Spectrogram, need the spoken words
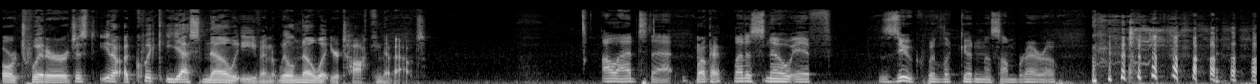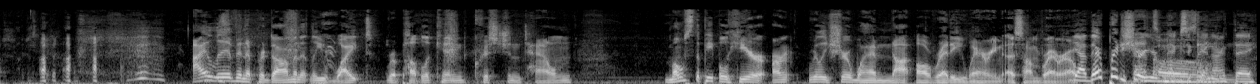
or Twitter. Just, you know, a quick yes no, even. We'll know what you're talking about. I'll add to that. Okay. Let us know if Zook would look good in a sombrero. I live in a predominantly white Republican Christian town. Most of the people here aren't really sure why I'm not already wearing a sombrero. Yeah, they're pretty sure That's you're Mexican, insane. aren't they?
